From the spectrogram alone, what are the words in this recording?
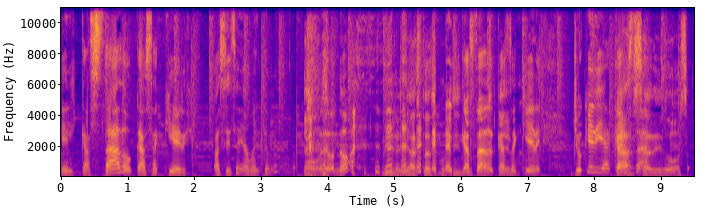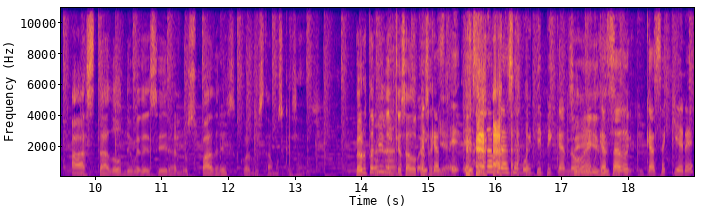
El casado casa quiere. ¿Así se llama el tema? ¿O no? Mira, ya estás El casado casa quiere. Yo quería casa. Casa de dos, ¿hasta dónde obedecer a los padres cuando estamos casados? Pero también el casado casa quiere. Eh, es una frase muy típica, ¿no? el casado casa quiere.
